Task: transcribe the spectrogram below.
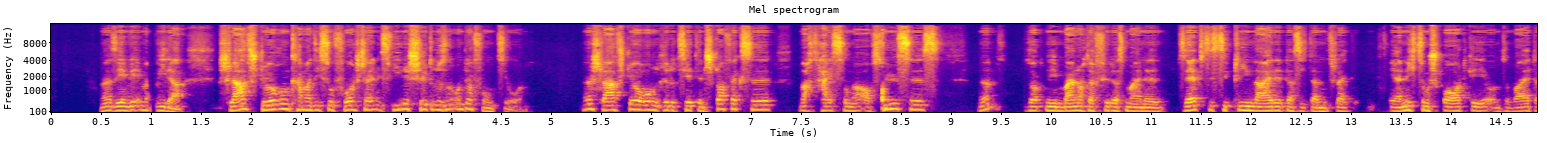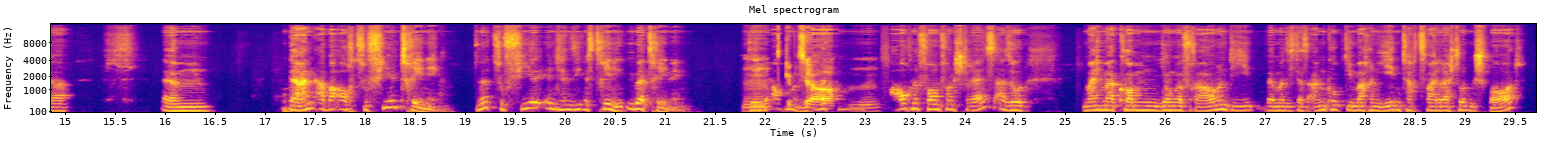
Ne, sehen wir immer wieder. Schlafstörung kann man sich so vorstellen, ist wie eine Schilddrüsenunterfunktion. Ne, Schlafstörung reduziert den Stoffwechsel, macht Heißhunger auf Süßes, ne, sorgt nebenbei noch dafür, dass meine Selbstdisziplin leidet, dass ich dann vielleicht eher nicht zum Sport gehe und so weiter. Ähm, dann aber auch zu viel Training, ne, zu viel intensives Training, Übertraining. Hm, auch gibt's ja auch. Auch eine Form von Stress. Also manchmal kommen junge Frauen, die, wenn man sich das anguckt, die machen jeden Tag zwei, drei Stunden Sport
